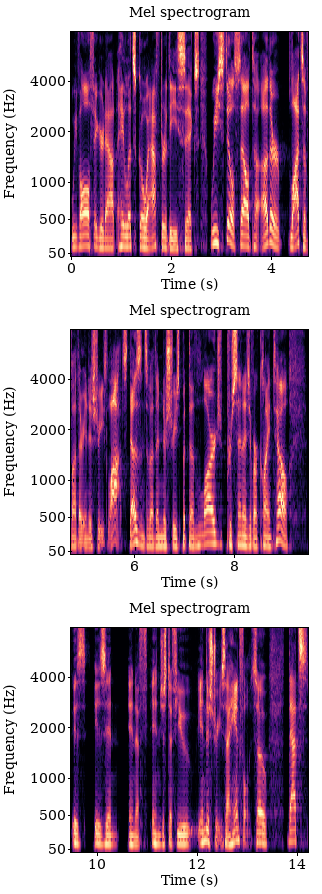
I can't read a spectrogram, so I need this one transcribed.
we've all figured out, hey, let's go after these six. We still sell to other lots of other industries, lots, dozens of other industries, but the large percentage of our clientele is is in in a in just a few industries, a handful. So that's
